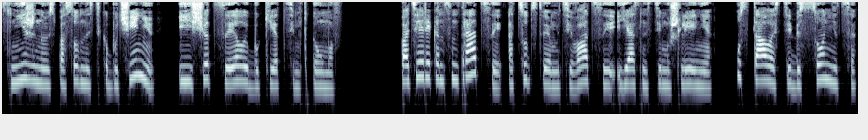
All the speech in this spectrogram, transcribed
сниженную способность к обучению и еще целый букет симптомов. Потеря концентрации, отсутствие мотивации, ясности мышления, усталость и бессонница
